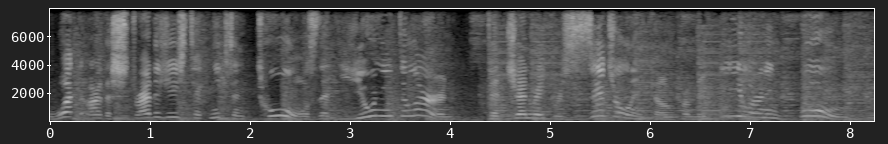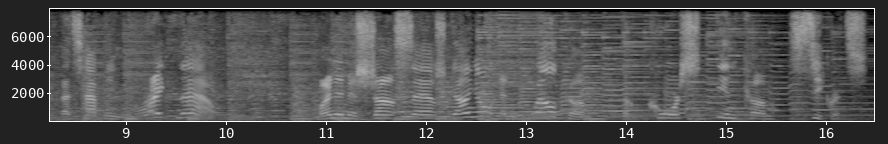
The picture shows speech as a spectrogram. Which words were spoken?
What are the strategies techniques and tools that you need to learn to generate residual income from the e-learning boom that's happening right now? My name is Jean-Serge Gagnon and welcome to Course Income Secrets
